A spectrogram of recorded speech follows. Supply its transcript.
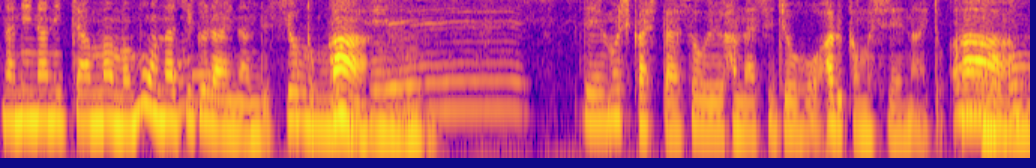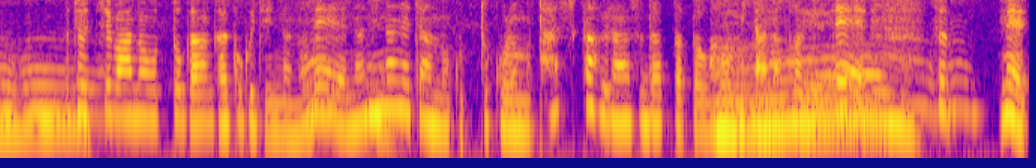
何々ちゃんママも同じぐらいなんですよとか、でもしかしたらそういう話情報あるかもしれないとか、あとうちはあの夫が外国人なので、何々ちゃんのところも確かフランスだったと思うみたいな感じで、ちょね、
